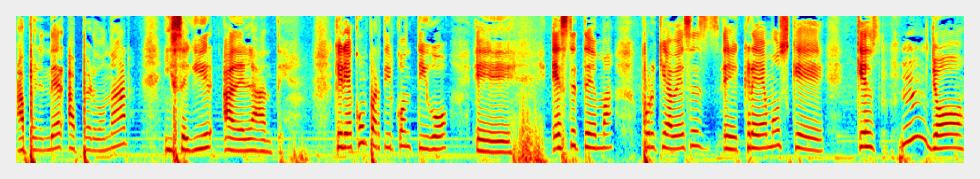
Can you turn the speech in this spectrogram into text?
Aprender a perdonar y seguir adelante. Quería compartir contigo eh, este tema porque a veces eh, creemos que que mm, yo,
